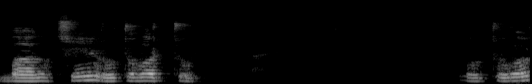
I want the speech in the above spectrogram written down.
ভাগ হচ্ছে রুট টু। রুট ওভার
